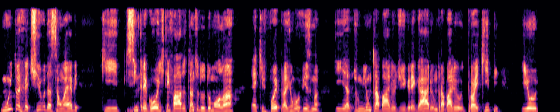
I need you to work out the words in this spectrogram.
muito efetivo da São Web, que se entregou. A gente tem falado tanto do Dumoulin, é, que foi para Jumbo Visma e assumiu um trabalho de gregário, um trabalho pro-equipe, e o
